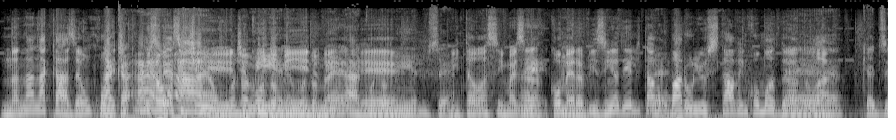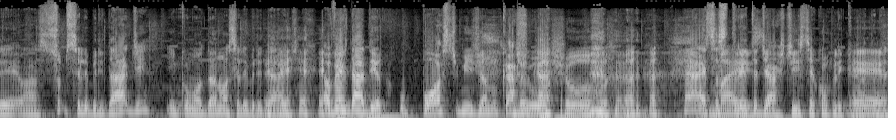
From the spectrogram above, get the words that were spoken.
Na, na, na casa, é um, Na é tipo ca- uma ah, é um- espécie ah, de, é um de condomínio, condomínio, condomínio. né? Ah, É. condomínio, certo. Então, assim, mas Ah. é, como era vizinha dele, tava, É. o barulho estava incomodando É, lá. Quer dizer, uma subcelebridade incomodando uma celebridade. é o verdadeiro. O poste mijando no cachorro. No cachorro. Ah, essas Mas- tretas de artista é complicado, É, né?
